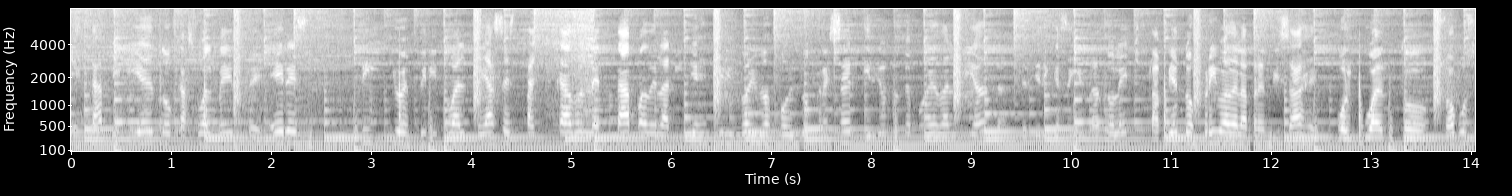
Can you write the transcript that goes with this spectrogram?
estás viviendo casualmente, eres niño espiritual, te has estancado en la etapa de la niñez espiritual y no has podido crecer y Dios no te puede dar vianda, te tiene que seguir dando leche. También nos priva del aprendizaje por cuanto somos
